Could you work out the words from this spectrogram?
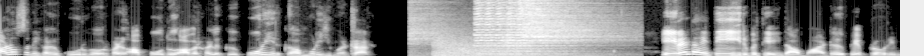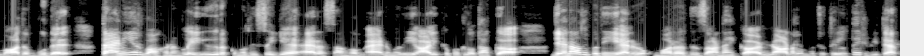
ஆலோசனைகள் கூறுபவர்கள் அப்போது அவர்களுக்கு கூறியிருக்க முடியும் என்றார். இரண்டாயிரத்தி இருபத்தி ஐந்தாம் ஆண்டு பிப்ரவரி மாதம் முதல் தனியார் வாகனங்களை இறக்குமதி செய்ய அரசாங்கம் அனுமதி அளிக்கப்பட்டுள்ளதாக ஜனாதிபதி அனுரகுமார திசாநாயக்கா நாடாளுமன்றத்தில் தெரிவித்தார்.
